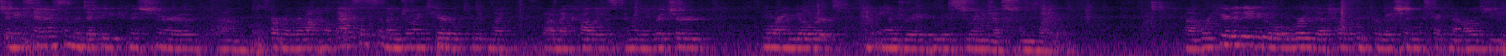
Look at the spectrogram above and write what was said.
Jenny Samuelson, the Deputy Commissioner of um, Department of Vermont Health Access, and I'm joined here with my, by my colleagues Emily Richard, Maureen Gilbert, and Andrea, who is joining us from Zoe. Uh, We're here today to go over the health information technology,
